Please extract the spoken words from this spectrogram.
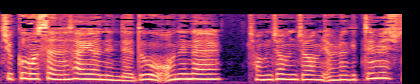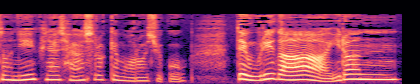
죽고 못 사는 사이였는데도, 어느 날, 점점점 연락이 뜸해지더니 그냥 자연스럽게 멀어지고. 근데 우리가 이런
